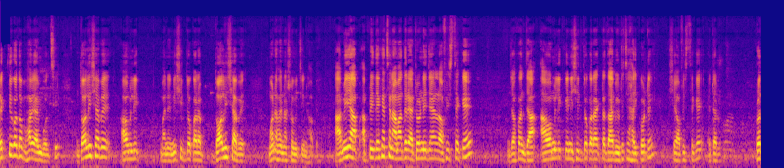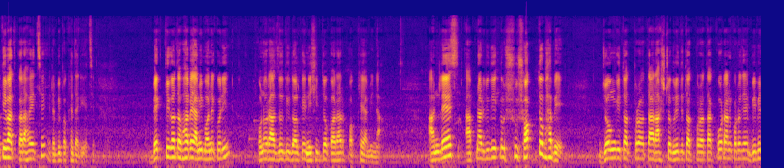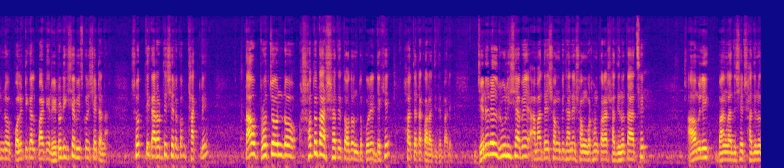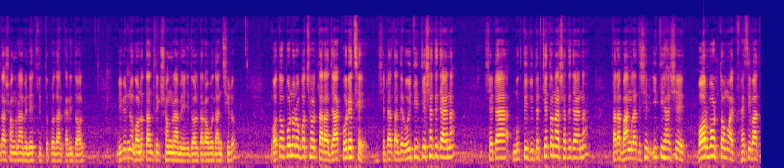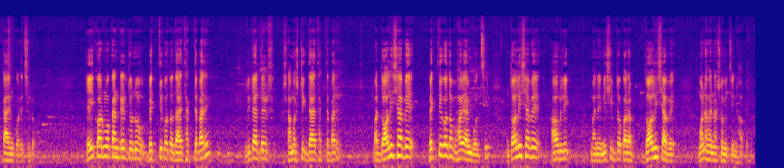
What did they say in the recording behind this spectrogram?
ব্যক্তিগতভাবে আমি বলছি, দল হিসাবে আওয়ামী লীগ মানে নিষিদ্ধ করা দল হিসাবে মনে হয় না সমীচীন হবে। আমি আপনি দেখেছেন আমাদের অ্যাটর্নি জেনারেল অফিস থেকে যখন যা, আওয়ামী লীগকে নিষিদ্ধ করা একটা দাবি উঠেছে হাইকোর্টে, সে অফিস থেকে এটার প্রতিবাদ করা হয়েছে, এটার বিপক্ষে দাঁড়িয়েছে। ব্যক্তিগতভাবে আমি মনে করি, কোনো রাজনৈতিক দলকে নিষিদ্ধ করার পক্ষে আমি না। আনলেস আপনার যদি একদম সুশক্তভাবে জঙ্গি তৎপরতা, রাষ্ট্রবিরোধী তৎপরতা কোট আন কোটো যে বিভিন্ন পলিটিক্যাল পার্টি রেটরিক হিসাবে ইউজ করে সেটা না। সত্যিকার অর্থে সেরকম থাকলে তাও প্রচণ্ড সততার সাথে তদন্ত করে দেখে হয়তো এটা করা যেতে পারে। জেনারেল রুল হিসাবে আমাদের সংবিধানে সংগঠন করার স্বাধীনতা আছে। আওয়ামী লীগ বাংলাদেশের স্বাধীনতা সংগ্রামে নেতৃত্ব প্রদানকারী দল। বিভিন্ন গণতান্ত্রিক সংগ্রামে এই দলটার অবদান ছিল। গত পনেরো বছর তারা যা করেছে সেটা তাদের ঐতিহ্যের সাথে যায় না। সেটা মুক্তিযুদ্ধের চেতনার সাথে যায় না। তারা বাংলাদেশের ইতিহাসে বর্বরতম এক ফ্যাসিবাদ কায়েম করেছিল। এই কর্মকাণ্ডের জন্য ব্যক্তিগত দায় থাকতে পারে, লিডারদের সামষ্টিক দায় থাকতে পারে, বা দল হিসাবে, ব্যক্তিগতভাবে আমি বলছি, দল হিসাবে আওয়ামী লীগ মানে নিষিদ্ধ করা দল হিসাবে মনে হয় না সমীচীন হবে।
